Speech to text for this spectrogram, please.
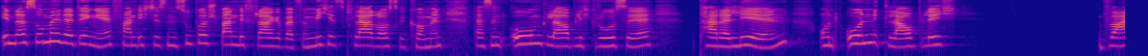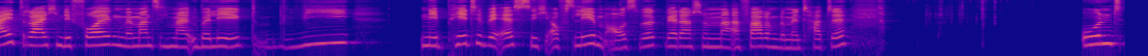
in der Summe der Dinge fand ich das eine super spannende Frage, weil für mich ist klar rausgekommen, das sind unglaublich große Parallelen und unglaublich weitreichende Folgen, wenn man sich mal überlegt, wie eine PTBS sich aufs Leben auswirkt, wer da schon mal Erfahrung damit hatte. Und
